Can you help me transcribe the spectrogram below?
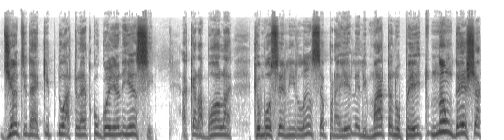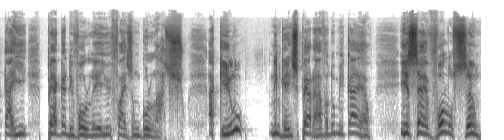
diante da equipe do Atlético Goianiense. Aquela bola que o Mocelin lança para ele, ele mata no peito, não deixa cair, pega de voleio e faz um golaço. Aquilo ninguém esperava do Mikael. Isso é evolução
